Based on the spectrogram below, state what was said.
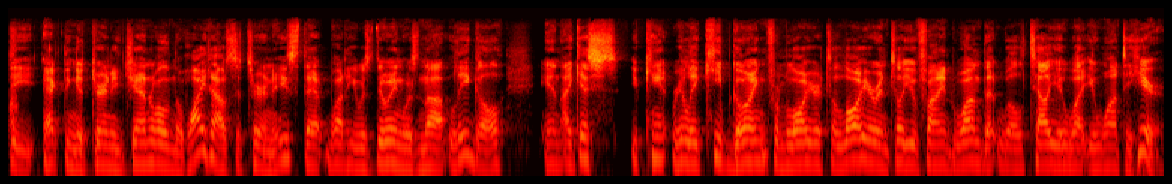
the acting attorney general and the White House attorneys that what he was doing was not legal. And I guess you can't really keep going from lawyer to lawyer until you find one that will tell you what you want to hear.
